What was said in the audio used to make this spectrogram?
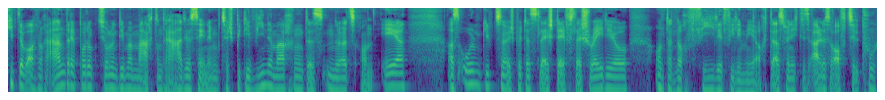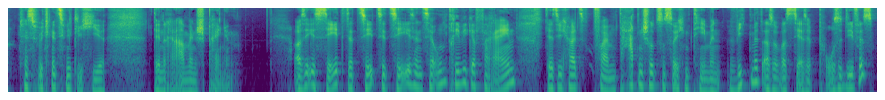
Gibt aber auch noch andere Produktionen, die man macht und Radiosendungen, zum Beispiel die Wiener machen das Nerds on Air. Aus Ulm gibt es zum Beispiel das Slash Dev Slash Radio und dann noch viele, viele mehr. Auch das, wenn ich das alles aufzähle, puh, das würde jetzt wirklich hier den Rahmen sprengen. Also ihr seht, der CCC ist ein sehr umtriebiger Verein, der sich halt vor allem Datenschutz und solchen Themen widmet, also was sehr, sehr Positives.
